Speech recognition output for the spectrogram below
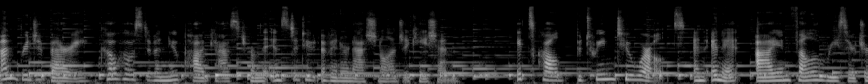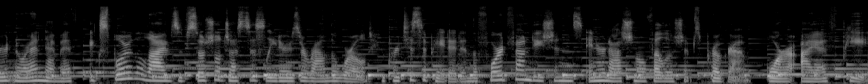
I'm Bridget Barry, co host of a new podcast from the Institute of International Education. It's called Between Two Worlds, and in it, I and fellow researcher Nora Nemeth explore the lives of social justice leaders around the world who participated in the Ford Foundation's International Fellowships Program, or IFP.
